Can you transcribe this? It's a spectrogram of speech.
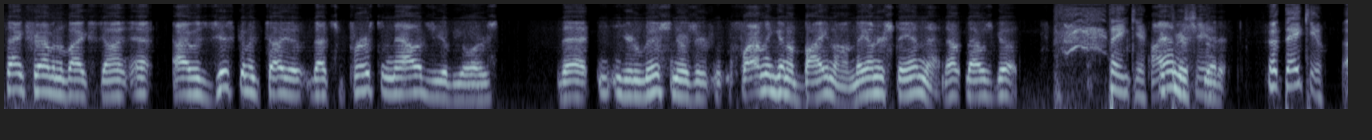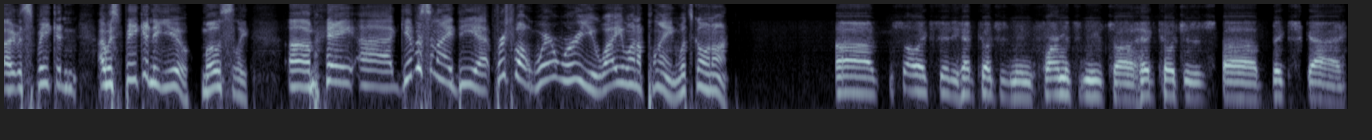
thanks for having the Vikes, John. Uh, I was just going to tell you that's the first analogy of yours that your listeners are finally going to bite on. They understand that. That that was good. Thank you. I, understood it. Uh, Thank you. I was speaking. I was speaking to you mostly. Um, hey, uh, give us an idea. First of all, where were you? Why are you on a plane? What's going on? Uh, Salt Lake City head coaches meeting, Farmington, Utah. Head coaches, uh, Big Sky.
